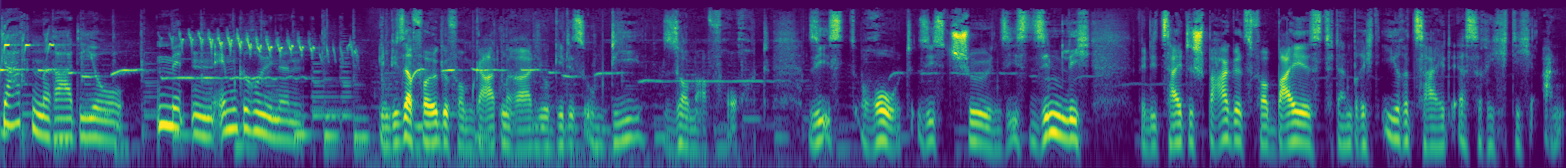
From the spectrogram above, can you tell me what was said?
Gartenradio mitten im Grünen. In dieser Folge vom Gartenradio geht es um die Sommerfrucht. Sie ist rot, sie ist schön, sie ist sinnlich. Wenn die Zeit des Spargels vorbei ist, dann bricht ihre Zeit erst richtig an.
